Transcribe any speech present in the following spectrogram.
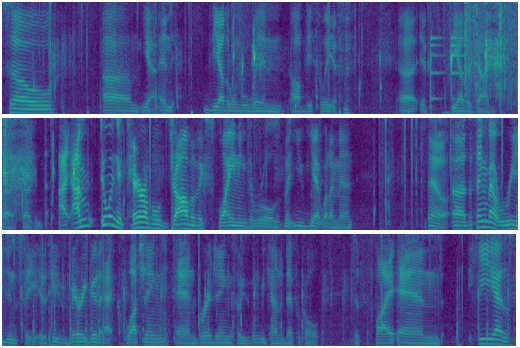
So, um, yeah, and the other one will win, obviously, if uh, if the other guy uh, doesn't. I, I'm doing a terrible job of explaining the rules, but you get what I meant. Now, uh, the thing about Regency is he's very good at clutching and bridging, so he's going to be kind of difficult to fight, and he has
